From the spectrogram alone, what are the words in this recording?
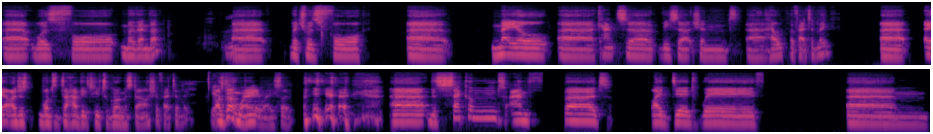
uh, was for Movember, uh, which was for uh, male uh, cancer research and uh, help, effectively. Uh, I just wanted to have the excuse to grow a moustache, effectively. I was going away anyway, so yeah. Uh, the second and third I did with um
